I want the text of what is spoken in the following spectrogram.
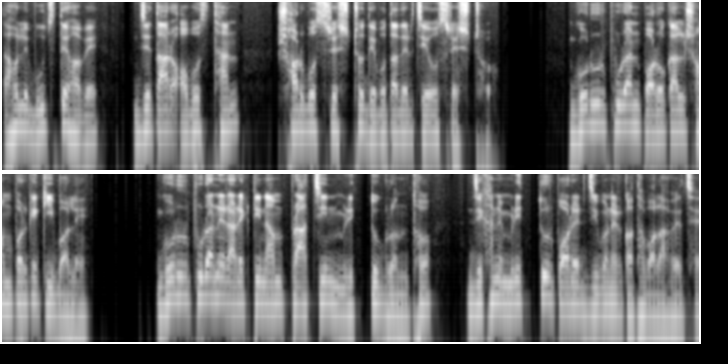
তাহলে বুঝতে হবে যে তার অবস্থান সর্বশ্রেষ্ঠ দেবতাদের চেয়েও শ্রেষ্ঠ। গরুর পুরাণ পরকাল সম্পর্কে কি বলে? গরুর পুরাণের আরেকটি নাম প্রাচীন মৃত্যু গ্রন্থ, যেখানে মৃত্যুর পরের জীবনের কথা বলা হয়েছে।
